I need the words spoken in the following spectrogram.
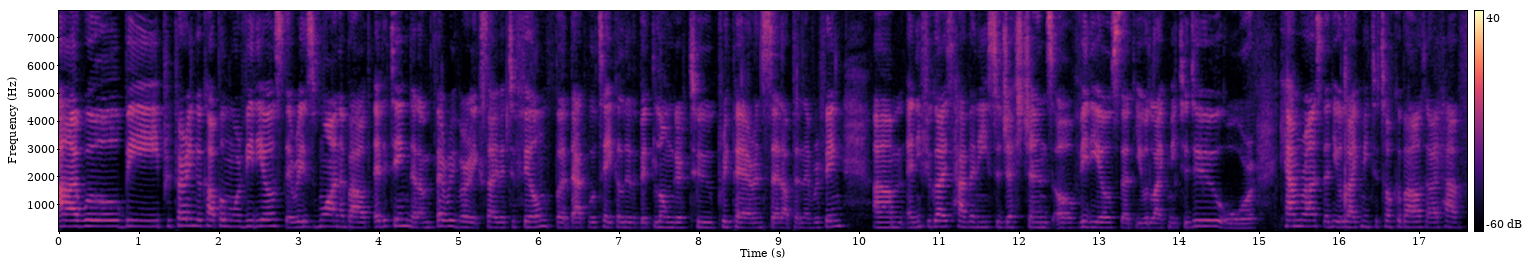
I will be preparing a couple more videos. There is one about editing that I'm very, very excited to film, but that will take a little bit longer to prepare and set up and everything. Um, and if you guys have any suggestions of videos that you would like me to do or cameras that you'd like me to talk about, I have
